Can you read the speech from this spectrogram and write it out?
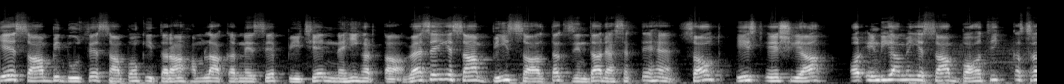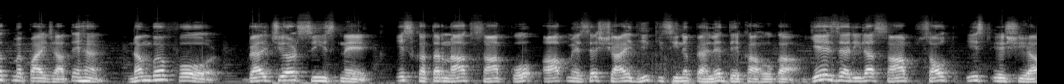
ये सांप भी दूसरे सांपों की तरह हमला करने से पीछे नहीं हटता। वैसे ये सांप 20 साल तक ज़िंदा रह सकते हैं। साउथ ईस्ट एशिया और इंडिया में ये सांप बहुत ही कसरत में पाए जाते हैं। Number four Belcher sea snake. इस खतरनाक सांप को आप में से शायद ही किसी ने पहले देखा होगा। ये जहरीला सांप साउथ ईस्ट एशिया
